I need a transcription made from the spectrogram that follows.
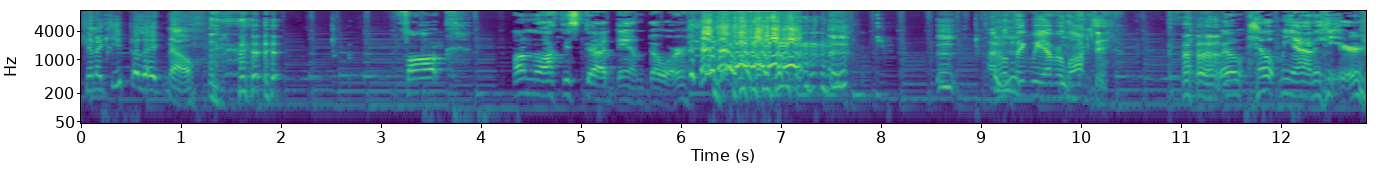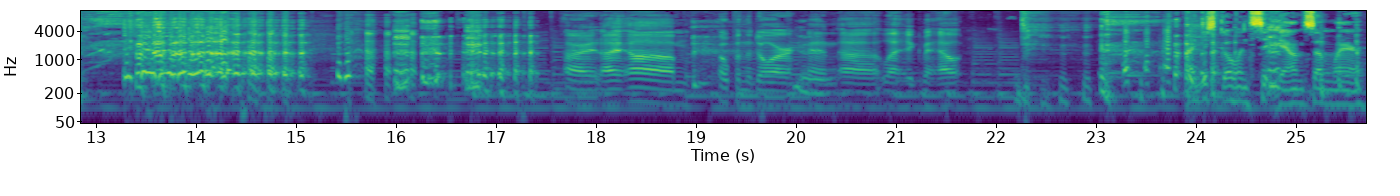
"Can I keep the leg now?" Falk, unlock this goddamn door. I don't think we ever locked it. well, help me out of here. All right, I um open the door and uh, let Igma out. I just go and sit down somewhere.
